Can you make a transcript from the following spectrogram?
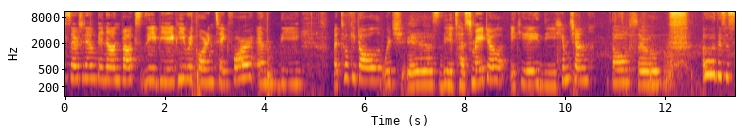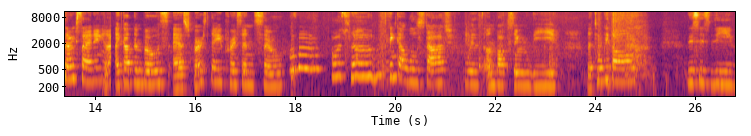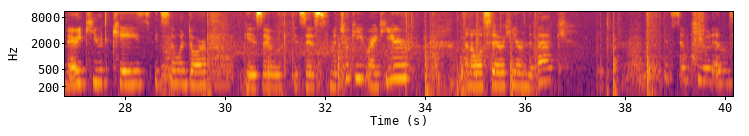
so today I'm gonna unbox the BAP recording take 4 and the Matoki doll which is the Tatsmato aka the Himchan doll. So oh this is so exciting. I got them both as birthday presents so awesome! I think I will start with unboxing the Matoki doll this is the very cute case. It's so adorable. Okay, so it says Matoki right here. And also here in the back. It's so cute and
